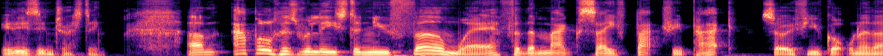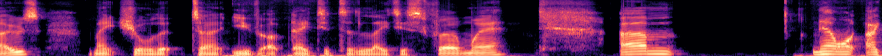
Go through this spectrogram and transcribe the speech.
It is interesting. Um, Apple has released a new firmware for the MagSafe battery pack. So if you've got one of those, make sure that uh, you've updated to the latest firmware. Um, now, I, I,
